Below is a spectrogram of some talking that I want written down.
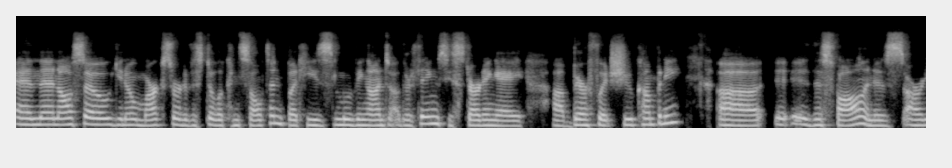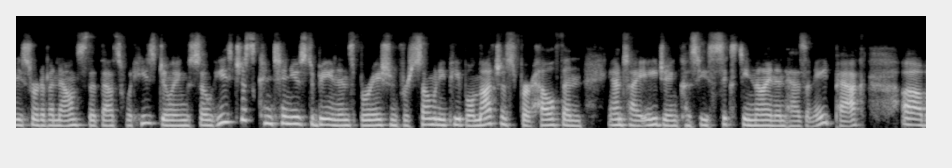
and then also, you know, Mark sort of is still a consultant, but he's moving on to other things. He's starting a, uh barefoot shoe company uh, this fall, and has already sort of announced that that's what he's doing. So he's just continues to be an inspiration for so many people, not just for health and anti-aging, because he's 69 and has an eight pack, uh,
